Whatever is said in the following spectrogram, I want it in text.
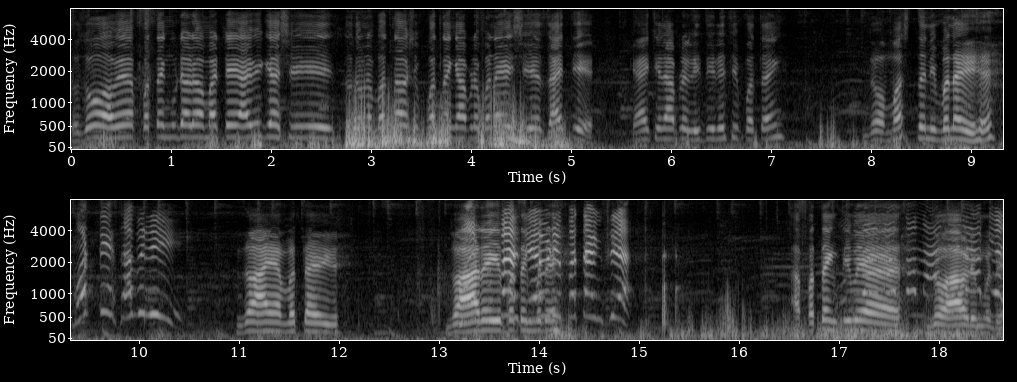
તો જો હવે પતંગ ઉડાડવા માટે આવી ગયા છીએ. તો તમને બતાવશું પતંગ આપણે બનાવીએ છીએ જાતે. ક્યાંયથી આપણે લીધી નથી પતંગ? જો મસ્તની બનાવી છે. જો અહીંયા બતાવી. જો આ રહી પતંગ બતાવી. આ પતંગ તમે જો આવડે મોટે.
